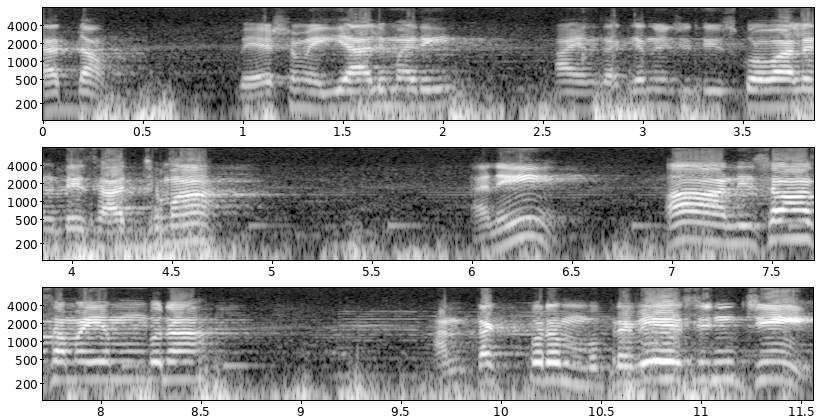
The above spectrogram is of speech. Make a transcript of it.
వేద్దాం. వేషం వెయ్యాలి మరి. ఆయన దగ్గర నుంచి తీసుకోవాలంటే సాధ్యమా? అని ఆ నిశా సమయంబున అంతఃపురము ప్రవేశించి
